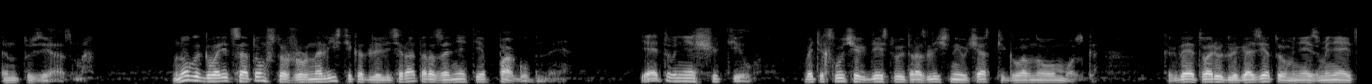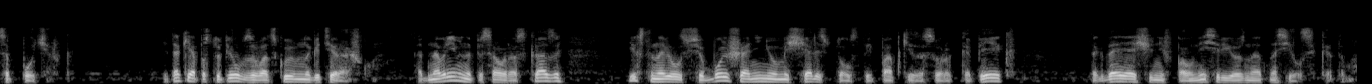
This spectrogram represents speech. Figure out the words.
энтузиазма. Много говорится о том, что журналистика для литератора занятие пагубное. Я этого не ощутил. В этих случаях действуют различные участки головного мозга. Когда я творю для газеты, у меня изменяется почерк. Итак, я поступил в заводскую многотиражку. Одновременно писал рассказы. Их становилось все больше, они не умещались в толстой папке за 40 копеек. Тогда я еще не вполне серьезно относился к этому.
